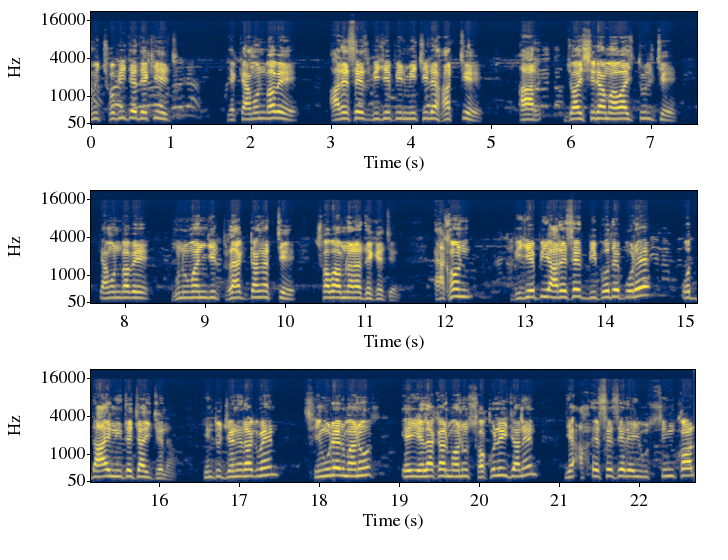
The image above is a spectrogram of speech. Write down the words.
আমি ছবিতে দেখিয়েছি যে কেমনভাবে আরএসএস, বিজেপির মিছিলে হাঁটছে আর জয় শ্রীরাম আওয়াজ তুলছে, কেমনভাবে হনুমানজির ফ্ল্যাগ টাঙাচ্ছে, সব আপনারা দেখেছেন। এখন বিজেপি, আরএসএস বিপদে পড়ে ওর দায় নিতে চাইছে না। কিন্তু জেনে রাখবেন, সিঙ্গুরের মানুষ, এই এলাকার মানুষ সকলেই জানেন যে আর আরএসএসের এই উচ্ছৃঙ্খল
